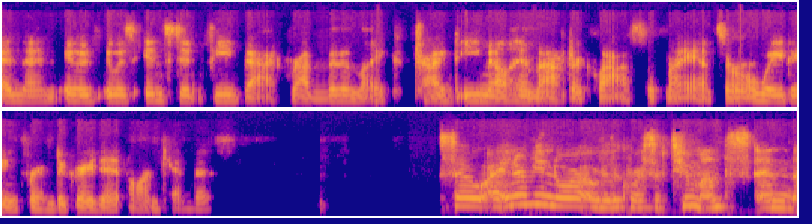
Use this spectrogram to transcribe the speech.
and then it was, it was instant feedback rather than like trying to email him after class with my answer or waiting for him to grade it on canvas so i interviewed nora over the course of two months and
